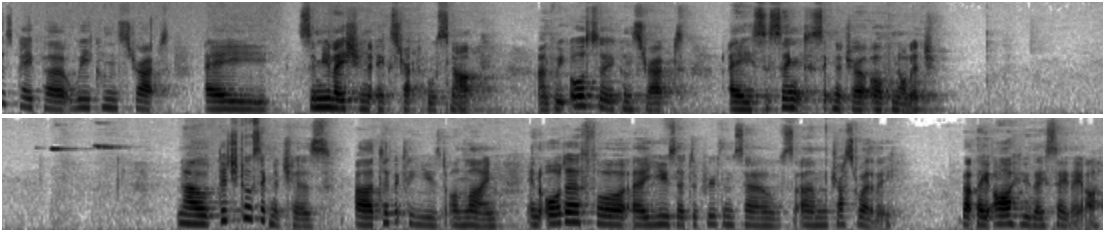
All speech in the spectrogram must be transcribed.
this paper, we construct a simulation extractable SNARK, and we also construct a succinct signature of knowledge. Now, digital signatures are typically used online in order for a user to prove themselves um, trustworthy, that they are who they say they are.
